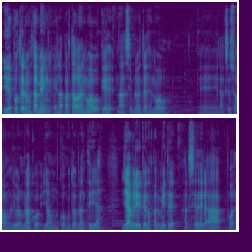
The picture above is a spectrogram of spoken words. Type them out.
Y después tenemos también el apartado de nuevo, que nada, simplemente es de nuevo eh, el acceso a un libro en blanco y a un conjunto de plantillas y abrir que nos permite acceder a pues,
